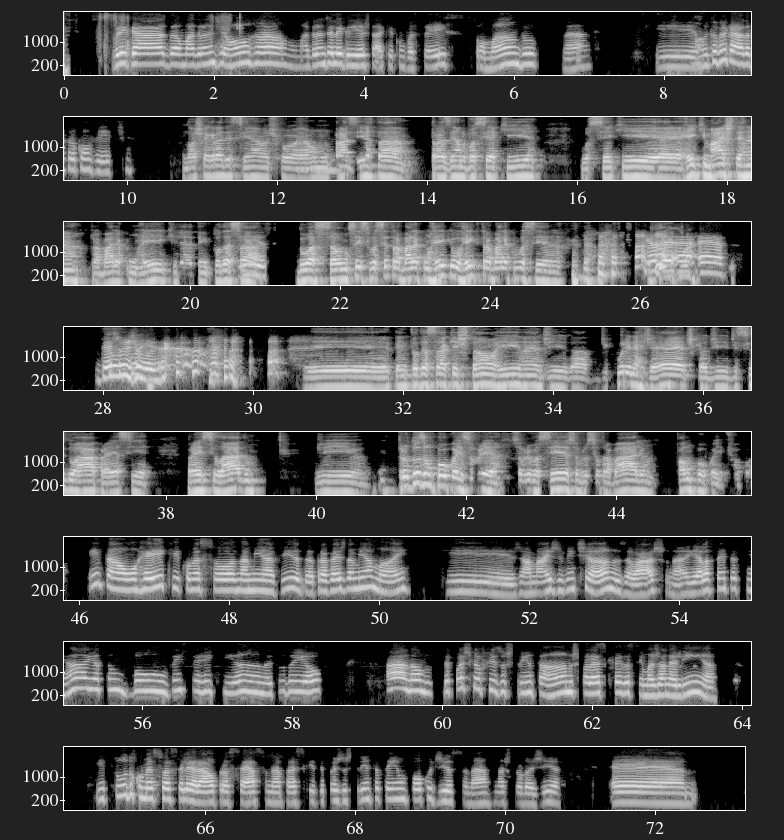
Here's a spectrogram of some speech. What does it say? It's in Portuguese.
Obrigada, uma grande honra, uma grande alegria estar aqui com vocês, somando, né? E muito obrigada pelo convite. Nós que agradecemos, pô, é um uhum. prazer estar trazendo você aqui. Você que é Reiki Master, né? Trabalha com Reiki, né? tem toda essa Isso. doação. Não sei se você trabalha com Reiki ou o Reiki trabalha com você, né? Eu, é, é, deixa eu E tem toda essa questão aí, né, de, da, de cura energética, de, de se doar para esse, esse lado. De, introduza um pouco aí sobre, sobre você, sobre o seu trabalho. Fala um pouco aí, por favor. Então, o reiki começou na minha vida através da minha mãe, que já há mais de 20 anos, eu acho, né? E ela sempre assim, ai, é tão bom, vem ser reikiana e tudo. E eu ah, não, depois que eu fiz os 30 anos, parece que fez assim uma janelinha e tudo começou a acelerar o processo, né? Parece que depois dos 30 tem um pouco disso, né, na astrologia. É...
